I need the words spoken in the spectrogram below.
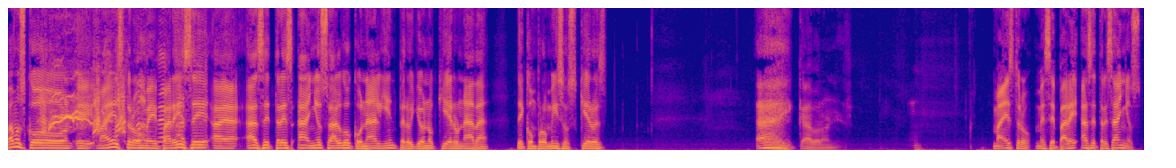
Vamos con eh, maestro. Me parece hace tres años salgo con alguien, pero yo no quiero nada de compromisos. Quiero es. Ay, cabrón. Maestro, me separé hace tres años.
